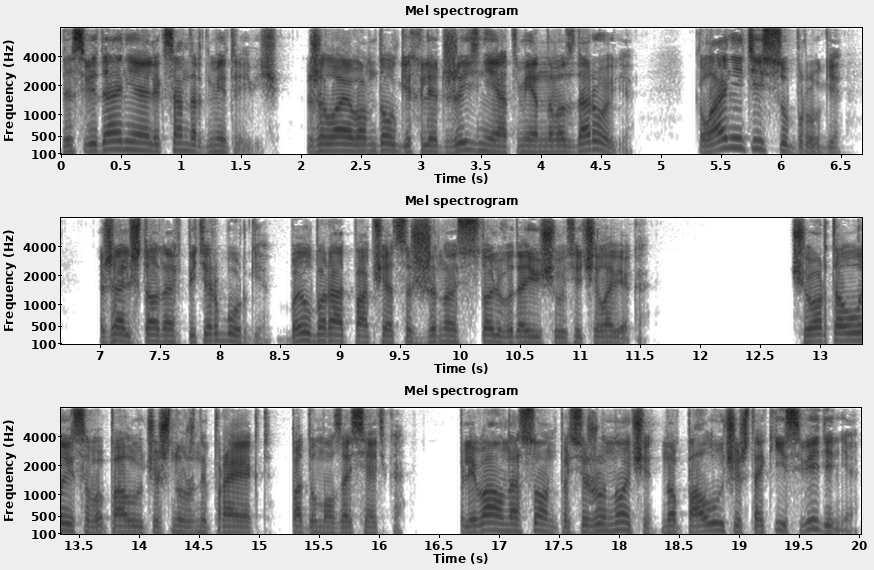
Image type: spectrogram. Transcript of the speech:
«До свидания, Александр Дмитриевич. Желаю вам долгих лет жизни и отменного здоровья. Кланяйтесь супруге. Жаль, что она в Петербурге. Был бы рад пообщаться с женой столь выдающегося человека». «Черта лысого получишь нужный проект», — подумал Засядько. «Плевал на сон, посижу ночи, но получишь такие сведения,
